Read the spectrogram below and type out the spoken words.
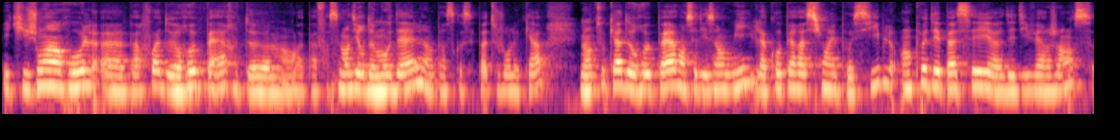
et qui jouent un rôle euh, parfois de repère, de, on ne va pas forcément dire de modèle, hein, parce que ce n'est pas toujours le cas, mais en tout cas de repère en se disant oui, la coopération est possible, on peut dépasser euh, des divergences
